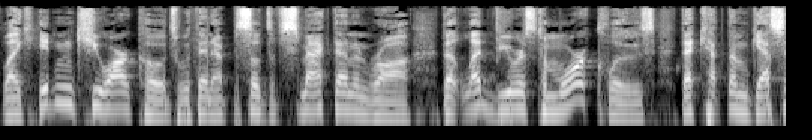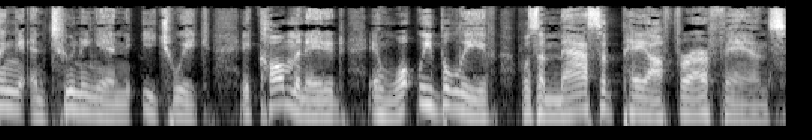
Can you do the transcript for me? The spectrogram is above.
like hidden QR codes within episodes of SmackDown and Raw that led viewers to more clues that kept them guessing and tuning in each week. It culminated in what we believe was a massive payoff for our fans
